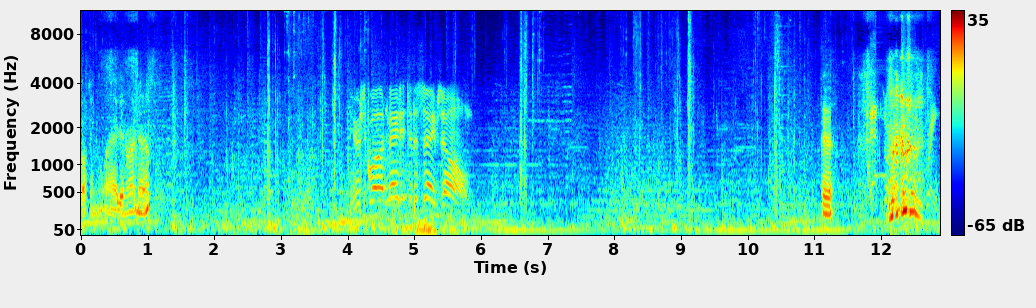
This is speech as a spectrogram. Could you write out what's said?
Fucking lagging right now. Your squad made it to the safe zone. Yeah.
